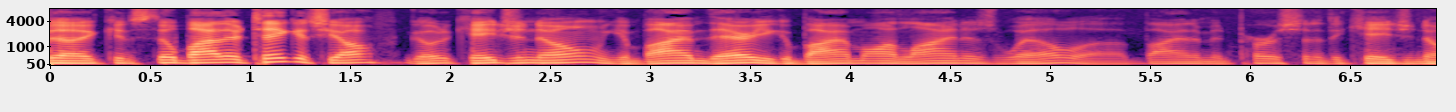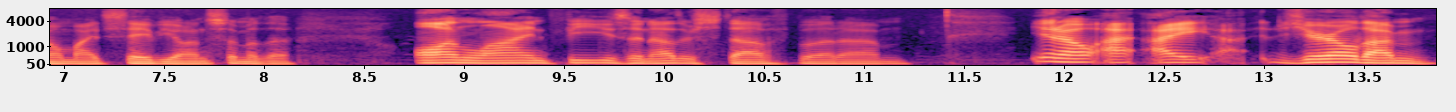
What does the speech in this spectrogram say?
uh, can still buy their tickets, y'all. Go to Cajun Dome. You can buy them there. You can buy them online as well. Uh, buying them in person at the Cajun Dome might save you on some of the online fees and other stuff. But um, you know, I, I, Gerald, I'm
